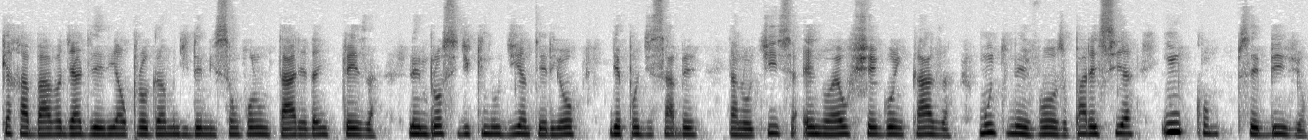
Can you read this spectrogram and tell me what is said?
que acabava de aderir ao programa de demissão voluntária da empresa. Lembrou-se de que no dia anterior, depois de saber da notícia, Enoel chegou em casa muito nervoso, parecia inconcebível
